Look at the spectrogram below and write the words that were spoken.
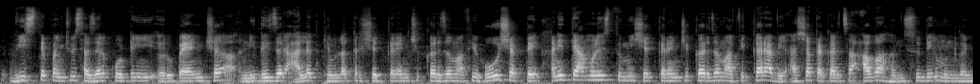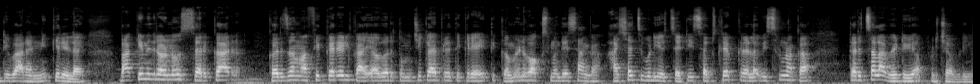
वीस ते पंचवीस हजार कोटी रुपयांच्या निधी जर आलक ठेवला तर शेतकऱ्यांची कर्जमाफी होऊ शकते. आणि त्यामुळेच तुम्ही शेतकऱ्यांची कर्जमाफी करावी अशा प्रकारचं आवाहन सुधीर मुनगंटीवारांनी केलेलं आहे. बाकी मित्रांनो सरकार कर्जमाफी करेल का यावर तुमची काय प्रतिक्रिया आहे ती कमेंट बॉक्समध्ये सांगा. अशाच व्हिडिओसाठी सबस्क्राईब करायला विसरू नका. तर चला भेटूया पुढच्या व्हिडिओ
